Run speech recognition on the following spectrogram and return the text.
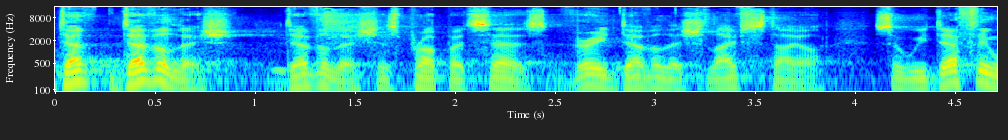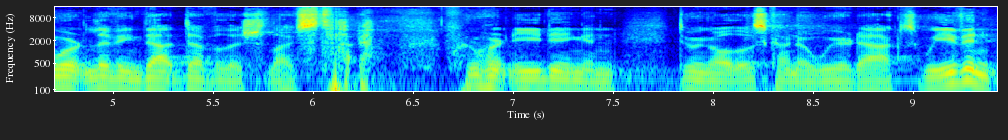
devilish devilish, as Prabhupada says, very devilish lifestyle. So we definitely weren't living that devilish lifestyle. we weren't eating and doing all those kind of weird acts. We even,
